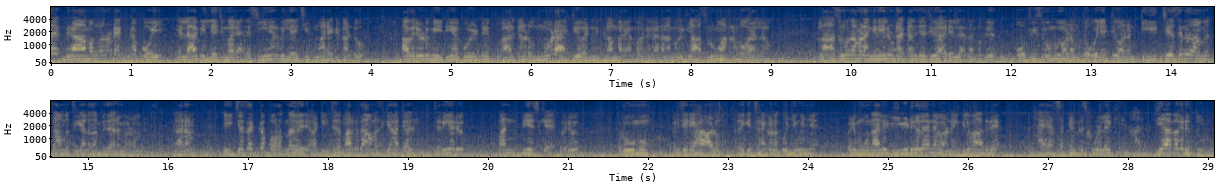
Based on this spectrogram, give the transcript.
നമ്മൾ ഗ്രാമങ്ങളുടെ ഒക്കെ പോയി എല്ലാ വില്ലേജുമാരെ അതായത് സീനിയർ വില്ലേജ് ചീഫ്മാരെയൊക്കെ കണ്ടു. അവരോട് മീറ്റിംഗ് ഒക്കെ കൂടിയിട്ട് ആൾക്കാരോട് ഒന്നുകൂടെ ആക്റ്റീവ് ആയിട്ട് നിൽക്കാൻ പറയാൻ പറഞ്ഞു. കാരണം നമുക്ക് ക്ലാസ് റൂം മാത്രം പോരല്ലോ. ക്ലാസ് റൂം നമ്മൾ എങ്ങനെയും ഉണ്ടാക്കാന്ന് വിചാരിച്ച കാര്യമില്ല. നമുക്ക് ഓഫീസ് റൂം വേണം ടോയ്ലറ്റ് വേണം ടീച്ചേഴ്സിന് താമസിക്കാനുള്ള സംവിധാനം വേണം. കാരണം ടീച്ചേഴ്സ് ഒക്കെ പുറത്തുനിന്ന് വരും ആ ടീച്ചർമാർക്ക് താമസിക്കാൻ അത്യാവശ്യം ചെറിയൊരു വൺ ബി എച്ച് കെ ഒരു റൂമും ഒരു ചെറിയ ഹാളും ഒരു കിച്ചണൊക്കെ ഉള്ള കുഞ്ഞു കുഞ്ഞ് ഒരു മൂന്നാൽ വീടുകൾ തന്നെ വേണം. എങ്കിൽ മാത്രമേ ഹയർ സെക്കൻഡറി സ്കൂളിലേക്ക് അധ്യാപകരെത്തുള്ളൂ.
